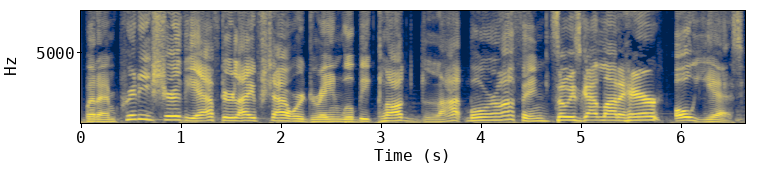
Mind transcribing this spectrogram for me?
but I'm pretty sure the afterlife shower drain will be clogged a lot more often. So he's got a lot of hair? Oh, yes.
